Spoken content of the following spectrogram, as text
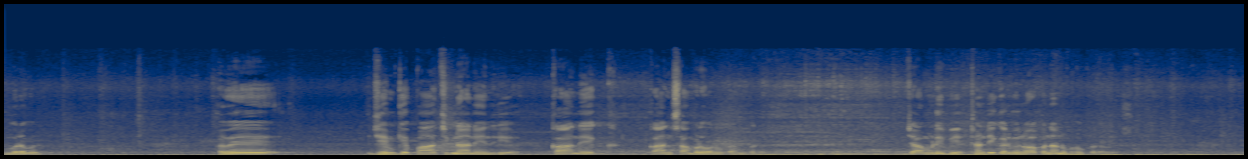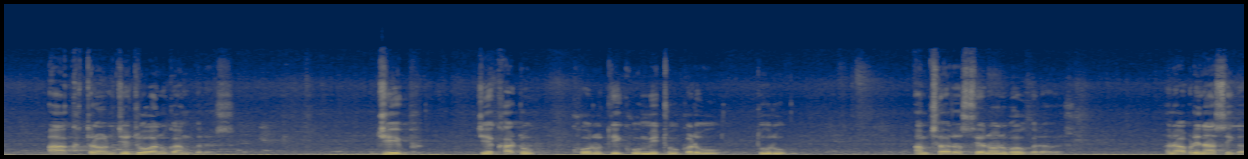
બરાબર? હવે જેમ કે પાંચ જ્ઞાનેન્દ્રિય, કાન એક, કાન સાંભળવાનું કામ કરે છે. ચામડી બે, ઠંડી ગરમીનો આપણને અનુભવ કરાવે છે. આંખ ત્રણ, જે જોવાનું કામ કરે છે. જીભ, જે ખાટું, ખોરું, તીખું, મીઠું, કડવું, તુરું, આમ છ રસ્યનો અનુભવ કરાવે છે. અને આપણી નાસિકા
